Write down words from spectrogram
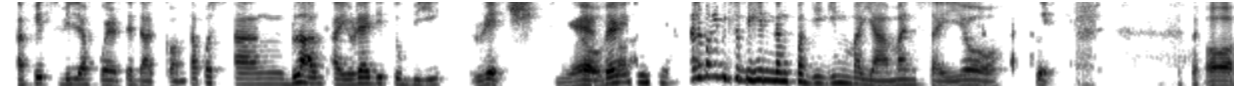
ah, fitzvillafuerte.com. Tapos ang blog ay Ready to be Rich. So Yes, very oo. interesting. Ano bang ibig sabihin ng pagiging mayaman sa'yo, Fitz? Oo.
